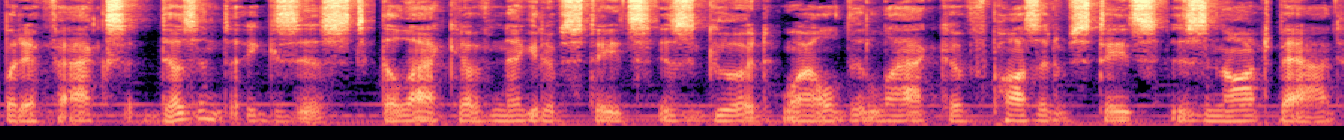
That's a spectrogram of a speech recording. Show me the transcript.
But if X doesn't exist, the lack of negative states is good, while the lack of positive states is not bad.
